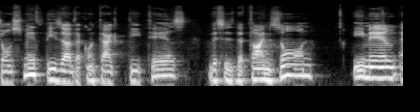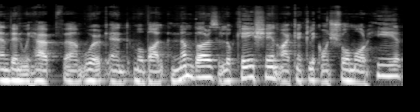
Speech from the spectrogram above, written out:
John Smith. These are the contact details. This is the time zone email and then we have um, work and mobile numbers location. I can click on show more here.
